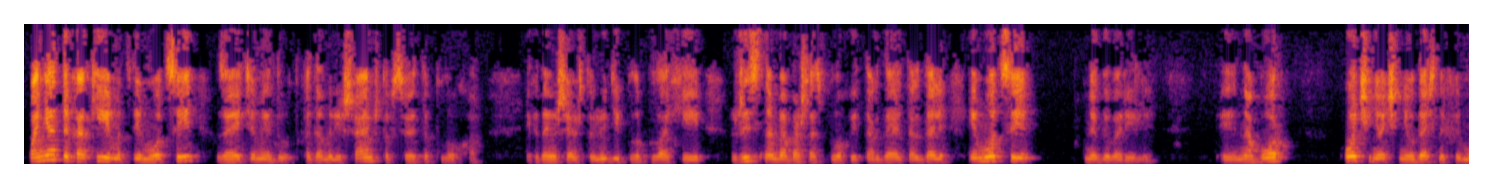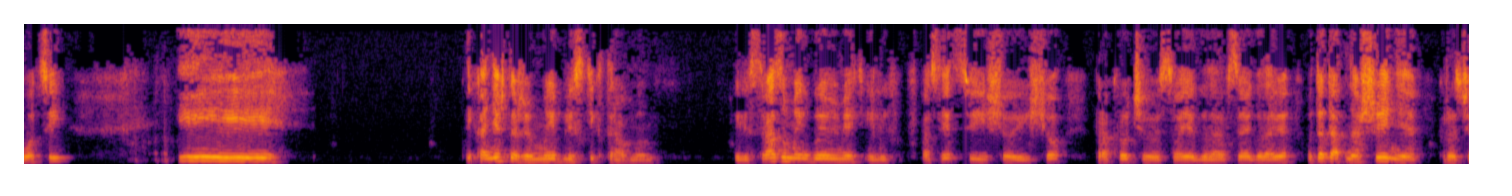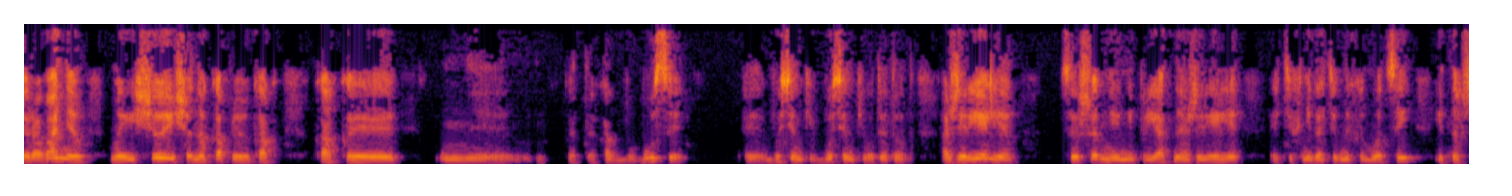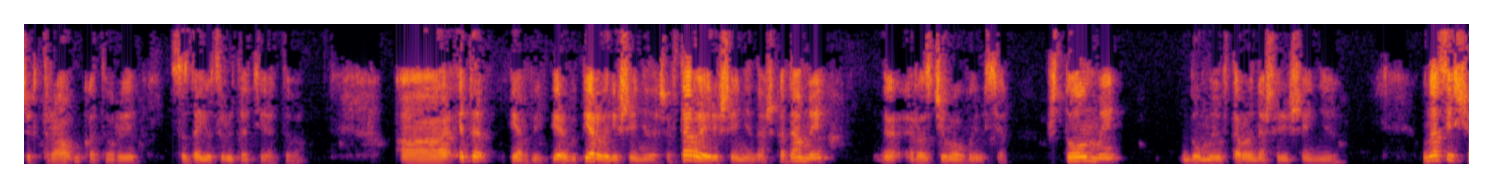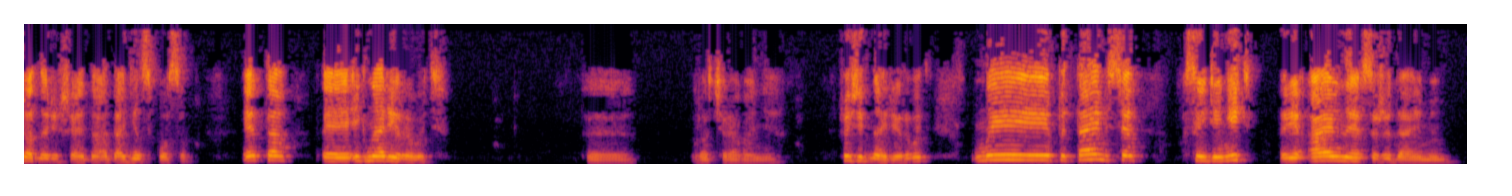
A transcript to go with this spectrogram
Понятно, какие эмоции за этим идут, когда мы решаем, что все это плохо. И когда мы решаем, что люди плохие, жизнь с нами обошлась плохо и так далее, и так далее. Эмоции, мы говорили, и набор очень-очень неудачных эмоций. И, и, конечно же, мы близки к травмам. Или сразу мы их будем иметь, или впоследствии еще и еще, прокручивая в своей голове, в своей голове вот это отношение к разочарованиям, мы еще и еще накапливаем как, как, э, э, это, как бусы, э, бусинки, бусинки, вот это вот ожерелье, совершенно неприятное ожерелье этих негативных эмоций и наших травм, которые создаются в результате этого. А это первый, первый, первое решение наше. Второе решение наше, когда мы э, разочаровываемся. Что мы думаем? Второе наше решение. У нас еще одно решение, один способ. Это э, игнорировать э, разочарование. Что есть игнорировать? Мы пытаемся соединить реальное с ожидаемым.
